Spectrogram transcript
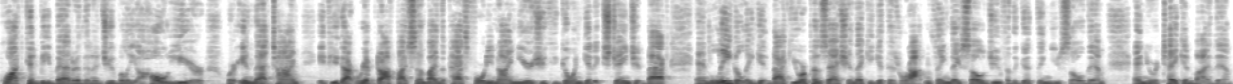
What could be better than a Jubilee? A whole year where in that time, if you got ripped off by somebody in the past 49 years, you could go and get exchange it back and legally get back your possession. They could get this rotten thing they sold you for the good thing you sold them, and you were taken by them.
